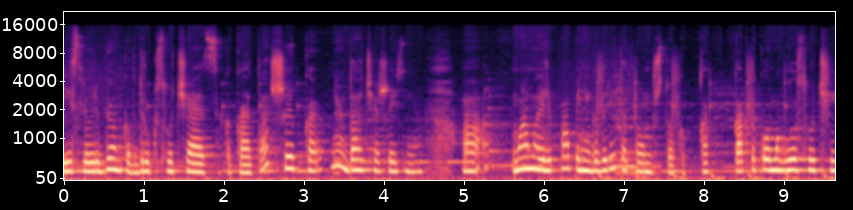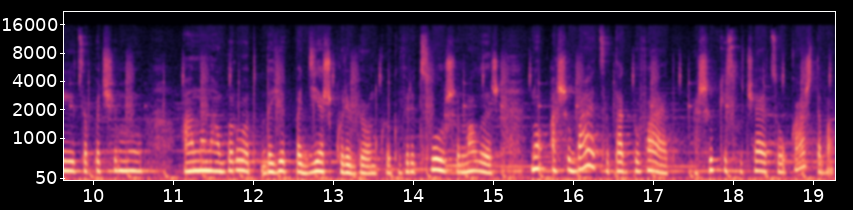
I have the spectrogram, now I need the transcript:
если у ребенка вдруг случается какая-то ошибка, неудача жизненная, а мама или папа не говорит о том, что как, как, как такое могло случиться, почему, а она наоборот дает поддержку ребенку и говорит, слушай, малыш, ну ошибается, так бывает, ошибки случаются у каждого.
